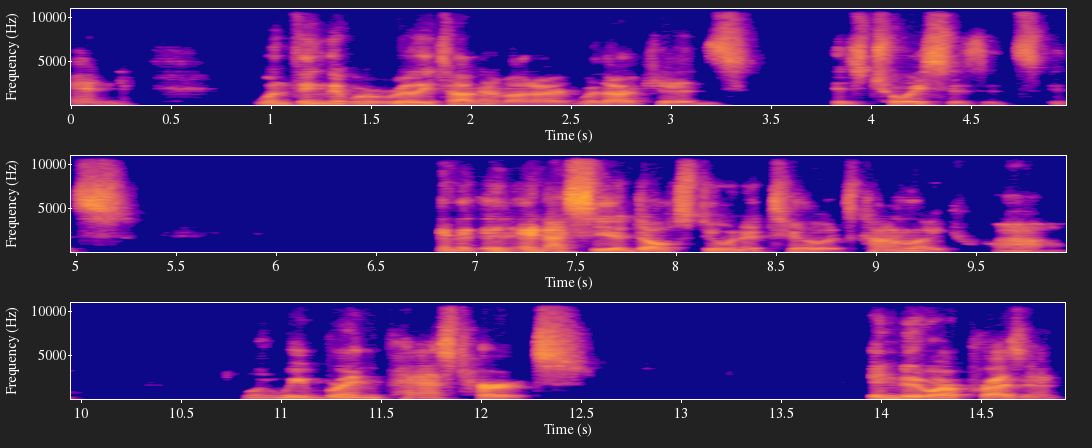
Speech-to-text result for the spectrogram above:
And one thing that we're really talking about our with our kids is choices. It's it's and, and and I see adults doing it too. It's kind of like, wow, when we bring past hurts into our present,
